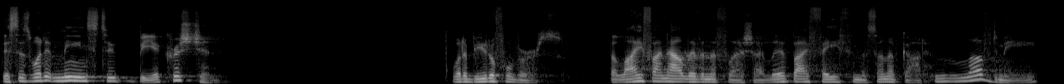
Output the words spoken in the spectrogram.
This is what it means to be a Christian. What a beautiful verse. The life I now live in the flesh, I live by faith in the Son of God who loved me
